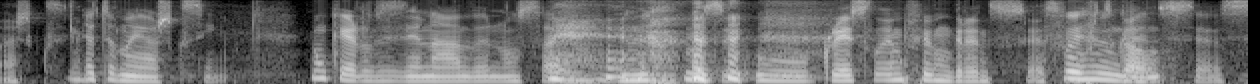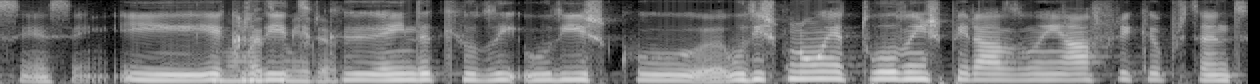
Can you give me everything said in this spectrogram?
acho que sim. Eu também acho que sim. Não quero dizer nada, não sei. Mas o Graceland foi um grande sucesso Foi um grande sucesso, sim, sim. E Não acredito admira. que ainda que o, o disco o disco não é todo inspirado em África, portanto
